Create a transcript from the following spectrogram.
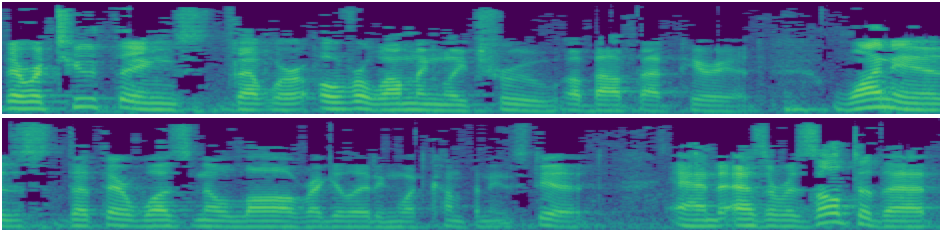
there were two things that were overwhelmingly true about that period. One is that there was no law regulating what companies did. And as a result of that,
